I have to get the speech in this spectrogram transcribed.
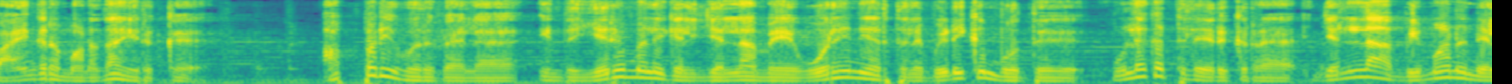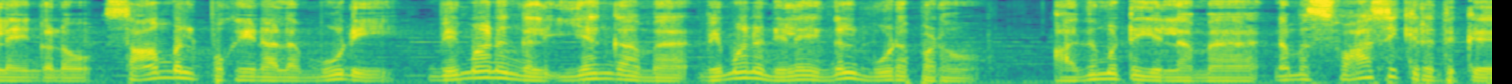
பயங்கரமானதா இருக்கு. அப்படி ஒருவேளை இந்த எரிமலைகள் எல்லாமே ஒரே நேரத்துல வெடிக்கும் போது உலகத்துல இருக்கிற எல்லா விமான நிலையங்களும் சாம்பல் புகையினால மூடி விமானங்கள் இயங்காம விமான நிலையங்கள் மூடப்படும். அது மட்டும் இல்லாம நம்ம சுவாசிக்கிறதுக்கு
